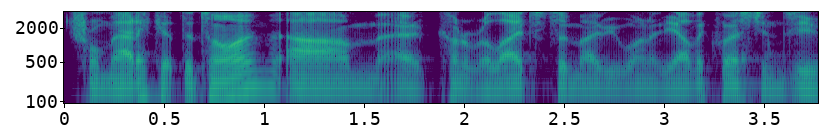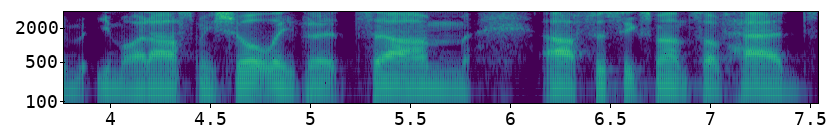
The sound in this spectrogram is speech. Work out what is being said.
traumatic at the time. Um, it kind of relates to maybe one of the other questions you you might ask me shortly. But um, uh, for six months, I've had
